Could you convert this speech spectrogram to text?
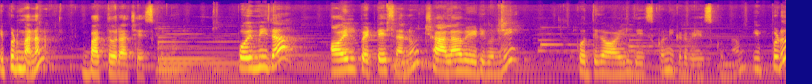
ఇప్పుడు మనం బతోరా చేసుకుందాం. పొయ్యి మీద ఆయిల్ పెట్టేశాను చాలా వేడిగా ఉంది. కొద్దిగా ఆయిల్ తీసుకొని ఇక్కడ వేసుకుందాం. ఇప్పుడు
